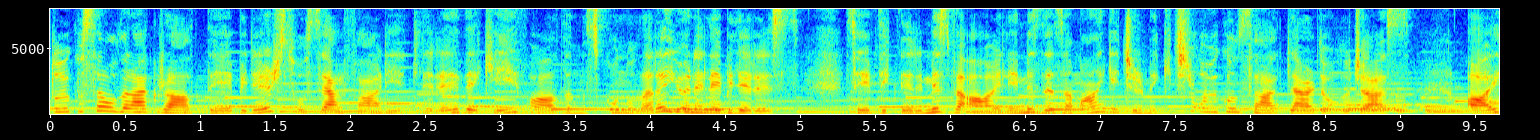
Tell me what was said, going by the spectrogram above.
Duygusal olarak rahatlayabilir, sosyal faaliyetlere ve keyif aldığımız konulara yönelebiliriz. Sevdiklerimiz ve ailemizle zaman geçirmek için uygun saatlerde olacağız. Ay,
